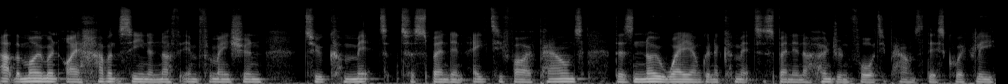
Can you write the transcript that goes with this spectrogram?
At the moment, I haven't seen enough information to commit to spending £85. There's no way I'm going to commit to spending £140 this quickly.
